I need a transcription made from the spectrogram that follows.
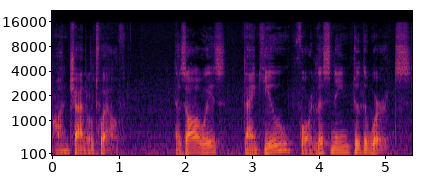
on Channel 12. As always, thank you for listening to the words.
